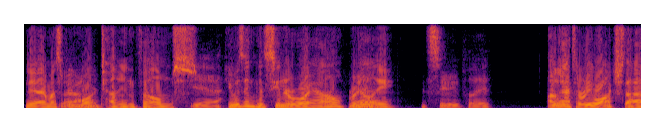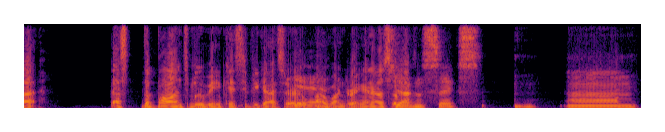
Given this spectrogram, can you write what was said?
Yeah, it must be more Um, Italian films. Yeah. He was in Casino Royale? Really? Let's see who he played. I'm gonna have to rewatch that. That's the Bond movie, in case if you guys are, Yeah. are wondering. I know it's a, 2006. Um,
